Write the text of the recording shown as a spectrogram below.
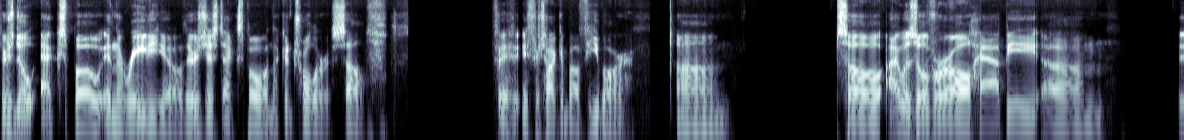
there's no expo in the radio. There's just expo on the controller itself. If, if you're talking about V-bar, um, so I was overall happy. Um, uh,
